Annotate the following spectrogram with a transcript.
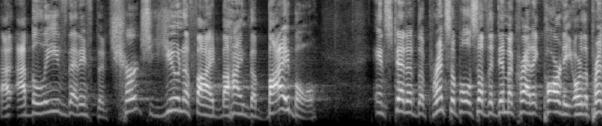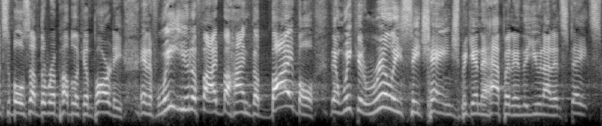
I, I believe that if the church unified behind the Bible, instead of the principles of the Democratic Party or the principles of the Republican Party. And if we unified behind the Bible, then we could really see change begin to happen in the United States.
